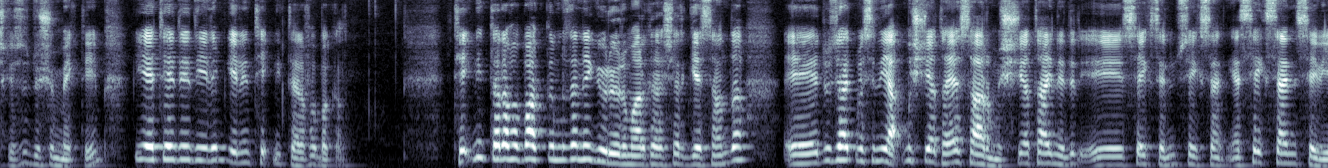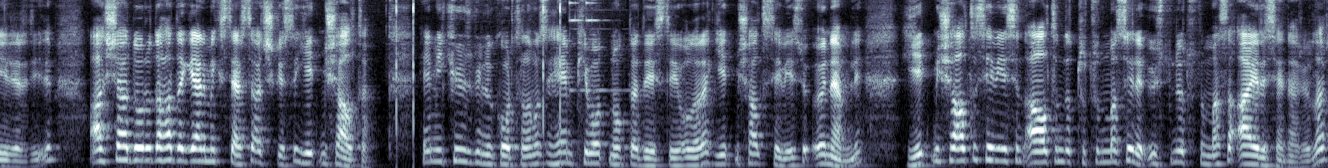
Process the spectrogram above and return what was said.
açıkçası düşünmekteyim. YTD diyelim gelin teknik tarafa bakalım. Teknik tarafa baktığımızda ne görüyorum arkadaşlar GESAN'da? E, düzeltmesini yapmış yataya sarmış. Yatay nedir? E, 83 80 yani 80 seviyeleri diyelim. Aşağı doğru daha da gelmek isterse açıkçası 76. Hem 200 günlük ortalaması hem pivot nokta desteği olarak 76 seviyesi önemli. 76 seviyesinin altında tutulması ile üstünde tutulması ayrı senaryolar.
